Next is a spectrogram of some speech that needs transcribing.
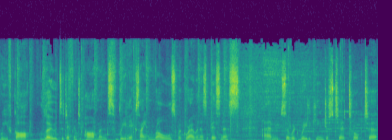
We've got loads of different departments, really exciting roles, we're growing as a business. Um, so we're really keen just to talk to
